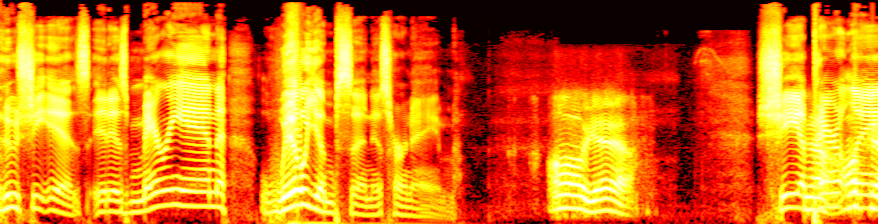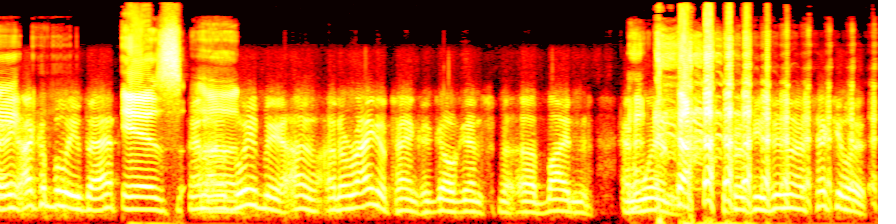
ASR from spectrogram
who she is. It is Marianne Williamson is her name. Oh yeah. She apparently okay, I can believe that. is And uh, uh, believe me, uh, an orangutan could go against uh, Biden and win because he's inarticulate.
